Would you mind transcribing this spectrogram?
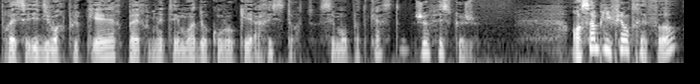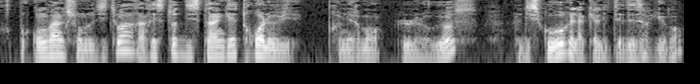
Pour essayer d'y voir plus clair, permettez-moi de convoquer Aristote. C'est mon podcast, je fais ce que je veux. En simplifiant très fort, pour convaincre son auditoire, Aristote distinguait trois leviers. Premièrement, le logos, le discours et la qualité des arguments.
